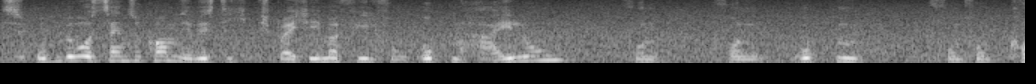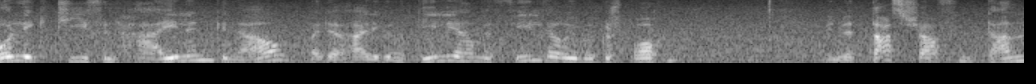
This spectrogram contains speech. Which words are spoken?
dieses Gruppenbewusstsein zu kommen. Ihr wisst, ich spreche immer viel von Gruppenheilung, von, von Gruppen, vom, vom kollektiven Heilen, genau. Bei der heiligen Ottilie haben wir viel darüber gesprochen. Wenn wir das schaffen, dann,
